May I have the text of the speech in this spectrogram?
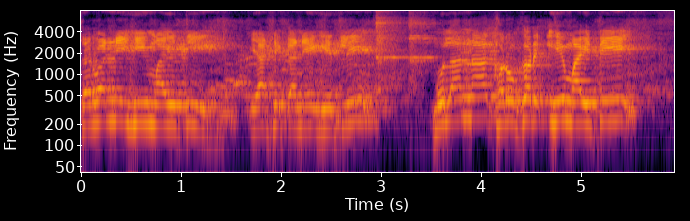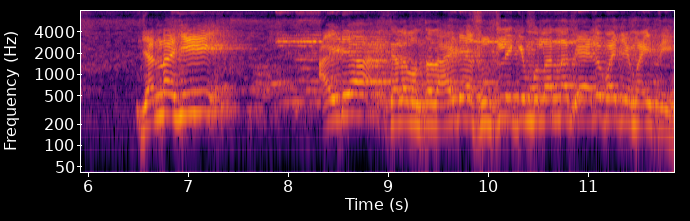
सर्वांनी ही माहिती या ठिकाणी घेतली. मुलांना खरोखर ही माहिती ज्यांना ही आयडिया त्याला म्हणतात आयडिया सुचली की मुलांना द्यायला पाहिजे माहिती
